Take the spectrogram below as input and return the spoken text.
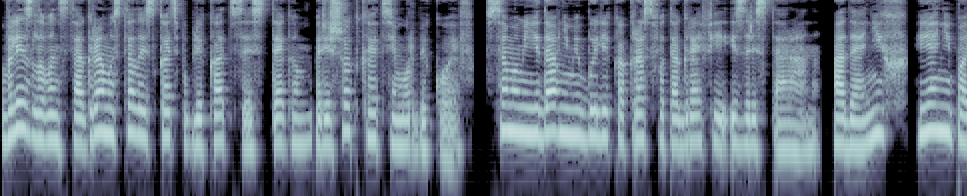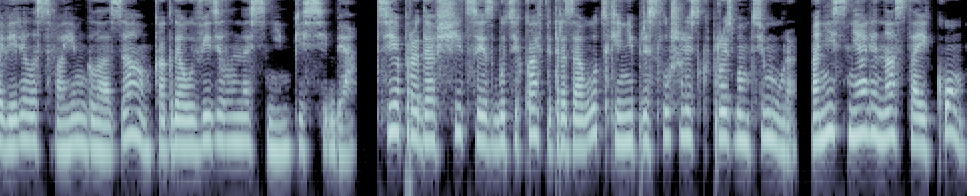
влезла в Инстаграм и стала искать публикации с тегом «Решетка Тимур Бекоев». Самыми недавними были как раз фотографии из ресторана, а до них я не поверила своим глазам, когда увидела на снимке себя. Те продавщицы из бутика в Петрозаводске не прислушались к просьбам Тимура. Они сняли нас тайком.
